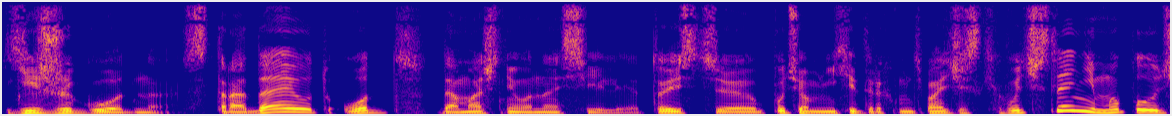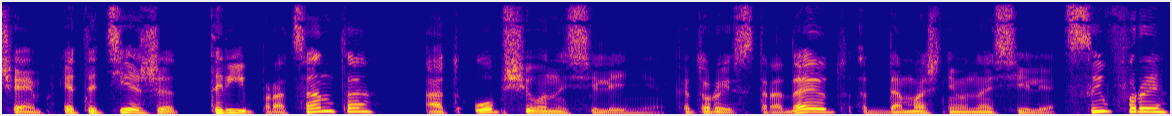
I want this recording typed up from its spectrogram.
ежегодно страдают от домашнего насилия. То есть э, путем нехитрых математических вычислений мы получаем это те же 3% от общего населения, которые страдают от домашнего насилия. Цифры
